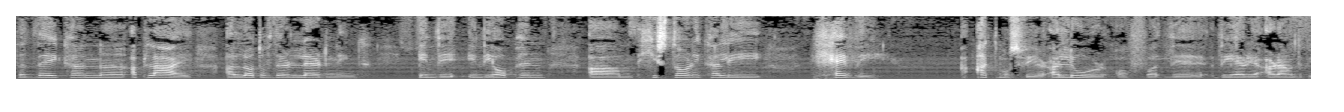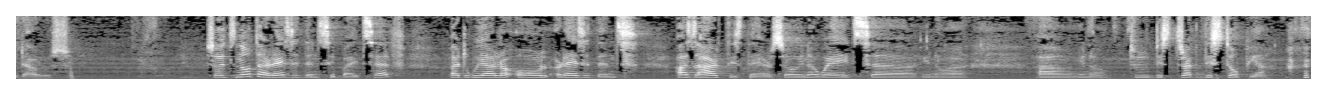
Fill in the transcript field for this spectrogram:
that they can uh, apply a lot of their learning in the, in the open, um, historically heavy atmosphere, allure of uh, the, the area around Epidaurus. So it's not a residency by itself, but we are all residents as artists there. So in a way, it's uh, you know, uh, you know, to distract dystopia.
